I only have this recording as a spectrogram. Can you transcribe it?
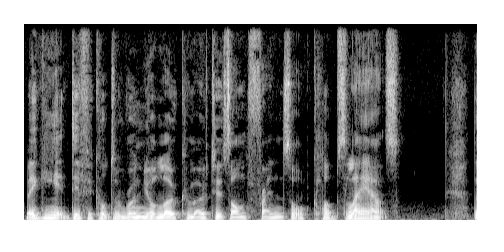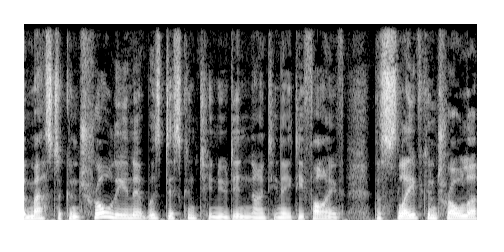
making it difficult to run your locomotives on friends or clubs layouts. The master control unit was discontinued in 1985. The slave controller,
